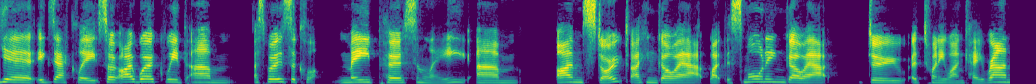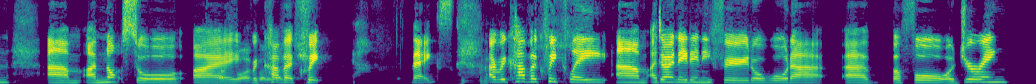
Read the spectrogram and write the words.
Yeah, exactly. So I work with, um, I suppose, the cl- me personally, um, I'm stoked. I can go out like this morning, go out, do a 21k run. Um, I'm not sore. I recover quick. Thanks. I recover quickly. Um, I don't need any food or water uh, before or during.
